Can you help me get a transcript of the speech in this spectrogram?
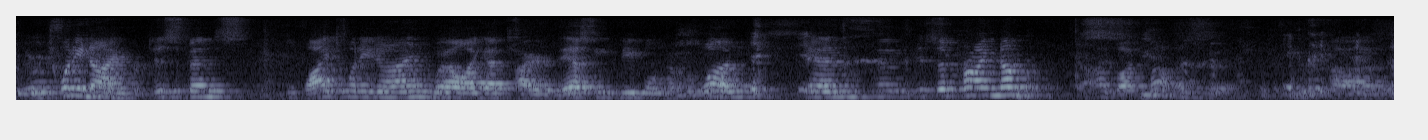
There were 29 participants. Why 29? Well, I got tired of asking people, number one, and it's a prime number. I thought, well, that's good. Uh,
